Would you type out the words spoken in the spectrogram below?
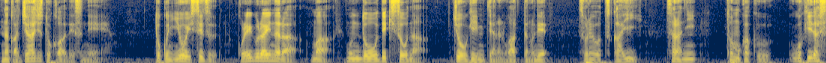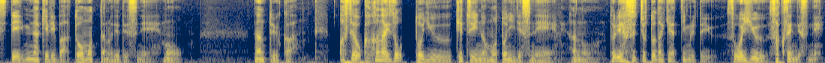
なんかジャージとかはですね、特に用意せず、これぐらいなら、まあ、運動できそうな上下みたいなのがあったので、それを使い、さらに、ともかく動き出してみなければと思ったのでですね、もう、なんというか、汗をかかないぞという決意のもとにですね、あの、とりあえずちょっとだけやってみるという、そういう作戦ですね。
